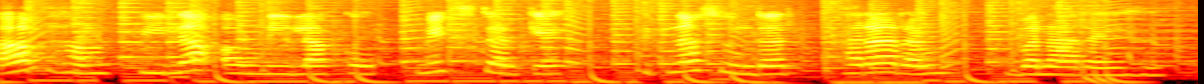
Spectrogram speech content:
अब हम पीला और नीला को मिक्स करके कितना सुंदर हरा रंग बना रहे हैं।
